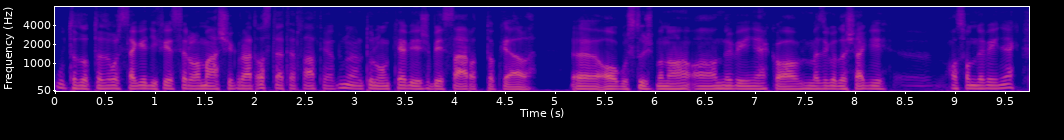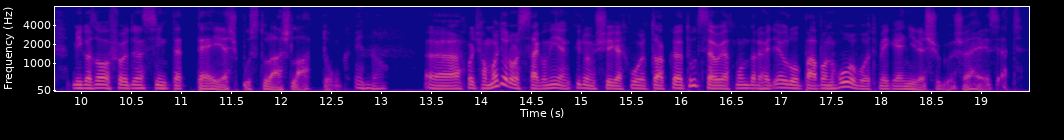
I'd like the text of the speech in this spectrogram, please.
utazott az ország egyik részéről a másikra, hát azt lehetett látni, hogy a Dunántúlon kevésbé száradtak el augusztusban a, a növények, a mezőgazdasági haszonnövények, míg az Alföldön szinte teljes pusztulást láttunk. Inno. Hogyha Magyarországon ilyen különbségek voltak, tudsz-e olyat mondani, hogy Európában hol volt még ennyire sürgős a helyzet?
